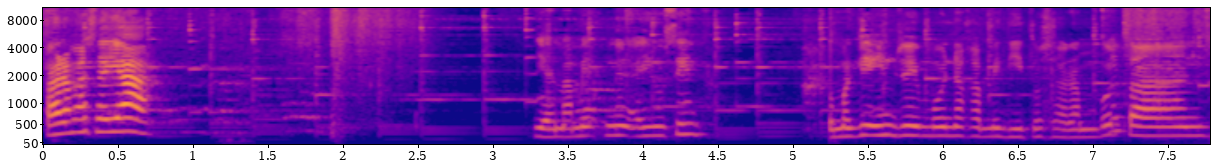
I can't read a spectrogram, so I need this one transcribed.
Para masaya. Yan, mamaya ko na ayusin. mag enjoy muna kami dito sa rambutan.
